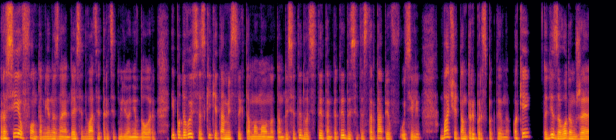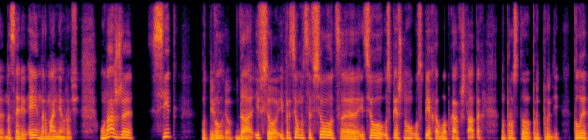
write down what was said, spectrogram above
Росія в фонд, там, я не знаю, 10, 20, 30 мільйонів доларів. І подивився, скільки там із цих там, умовно, там 10, 20, там 50 стартапів уцілів. Бачить там три перспективно. Окей, тоді заводимо вже на серію A нормальні гроші. У нас же сід. От І коли, все. да, і все. І при цьому це все, це і цього успішного успіха в лапках в Штатах, ну просто пруд-пруді. Коли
